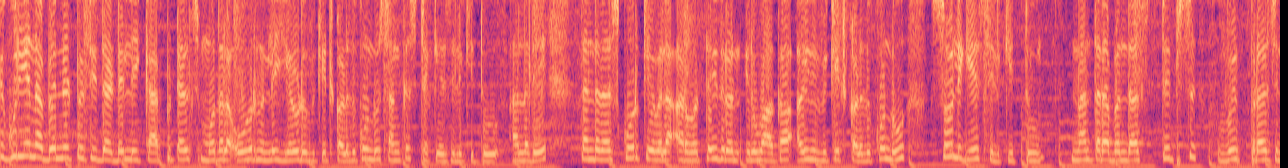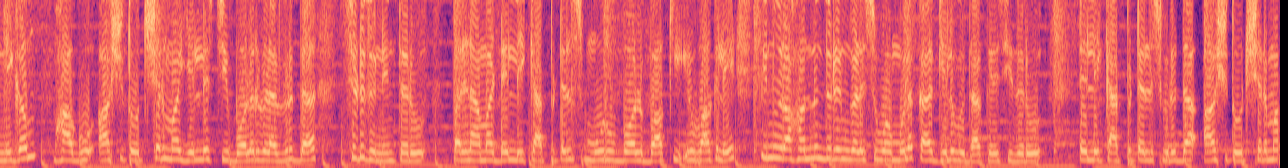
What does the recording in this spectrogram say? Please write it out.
ಈ ಗುರಿಯನ್ನ ಬೆನ್ನಟ್ಟುತ್ತಿದ್ದ ಡೆಲ್ಲಿ ಕ್ಯಾಪಿಟಲ್ಸ್ ಮೊದಲ ಓವರ್ನಲ್ಲಿ ಎರಡು ವಿಕೆಟ್ ಕಳೆದುಕೊಂಡು ಸಂಕಷ್ಟಕ್ಕೆ ಸಿಲುಕಿತು. ಅಲ್ಲದೆ, ತಂಡದ ಸ್ಕೋರ್ ಕೇವಲ ಅರವತ್ತೈದು ರನ್ ಇರುವಾಗ ಐದು ವಿಕೆಟ್ ಕಳೆದುಕೊಂಡು ಸೋಲಿಗೆ ಸಿಲುಕಿತ್ತು. ನಂತರ ಬಂದ ಸ್ಟಿಪ್ಸ್ ವಿಪ್ರಜ್ ನಿಗಮ್ ಹಾಗೂ ಆಶುತೋಷ್ ಶರ್ಮಾ ಎಲ್ಎಸ್ಜಿ ಬೌಲರ್ಗಳ ವಿರುದ್ಧ ಸಿಡಿದು ನಿಂತರು. ಪರಿಣಾಮ ಡೆಲ್ಲಿ ಕ್ಯಾಪಿಟಲ್ಸ್ ಮೂರು ಬಾಲ್ ಬಾಕಿ ಇರುವಾಗಲೇ ಇನ್ನೂರ ಹನ್ನೊಂದು ರನ್ ಗಳಿಸುವ ಮೂಲಕ ಗೆಲುವು ದಾಖಲಿಸಿದರು. ಡೆಲ್ಲಿ ಕ್ಯಾಪಿಟಲ್ಸ್ ವಿರುದ್ಧ ಆಶುತೋಷ್ ಶರ್ಮಾ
